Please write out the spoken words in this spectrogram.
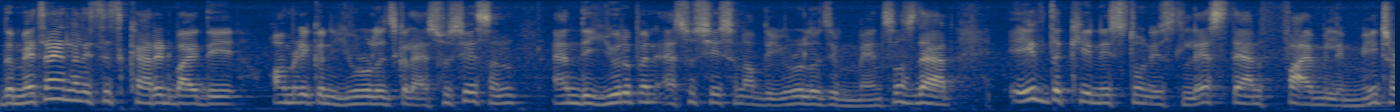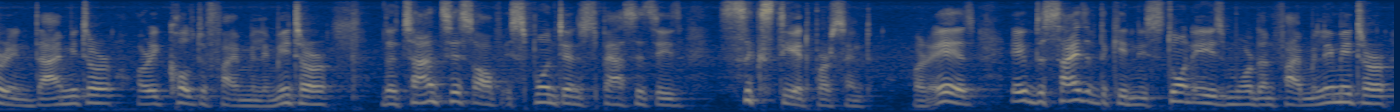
The meta-analysis carried by the American Urological Association and the European Association of the Urology mentions that if the kidney stone is less than 5 millimeter in diameter or equal to 5 millimeter, the chances of spontaneous passage is 68%. Whereas, if the size of the kidney stone is more than 5 millimeter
